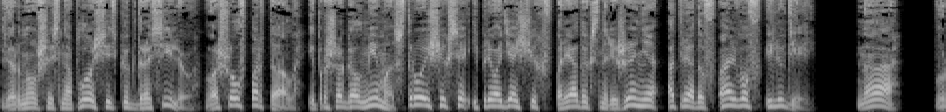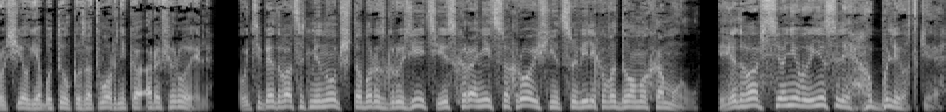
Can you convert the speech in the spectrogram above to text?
Вернувшись на площадь к Игдрасилю, вошел в портал и прошагал мимо строящихся и приводящих в порядок снаряжение отрядов альвов и людей. «На!» — вручил я бутылку затворника Арафируэль. «У тебя двадцать минут, чтобы разгрузить и схоронить сокровищницу великого дома Хамул. Едва все не вынесли, ублюдки.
